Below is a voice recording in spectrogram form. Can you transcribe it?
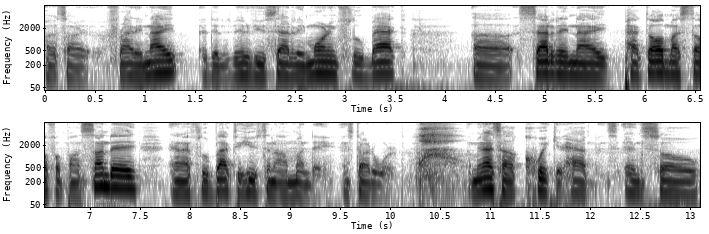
Uh, sorry, Friday night. I did the interview Saturday morning. Flew back uh, Saturday night, packed all my stuff up on Sunday, and I flew back to Houston on Monday and started work. Wow. I mean, that's how quick it happens. And so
